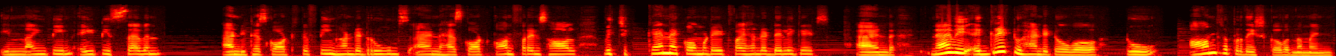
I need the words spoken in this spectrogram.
in 1987 and it has got 1500 rooms and has got conference hall which can accommodate 500 delegates. And Navy agreed to hand it over to Andhra Pradesh government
